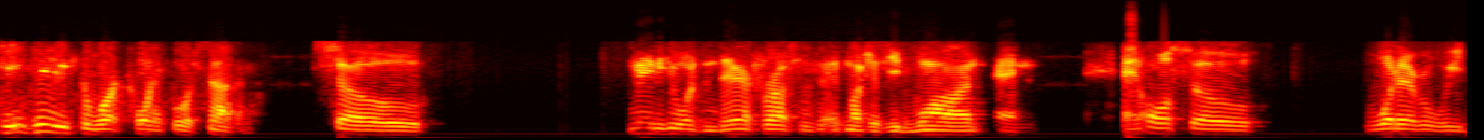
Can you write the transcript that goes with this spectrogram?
he, he used to work 24 7. So maybe he wasn't there for us as, as much as he'd want. And, and also whatever we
